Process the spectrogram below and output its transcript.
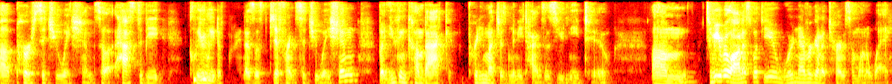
uh, per situation. So it has to be clearly mm-hmm. defined as a different situation, but you can come back pretty much as many times as you need to. Um, to be real honest with you, we're never going to turn someone away.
